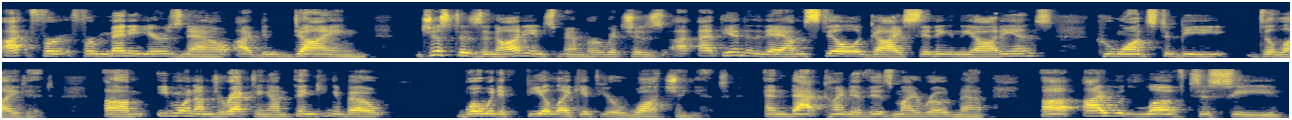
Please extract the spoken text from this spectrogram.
I, for for many years now, I've been dying just as an audience member, which is at the end of the day, I'm still a guy sitting in the audience who wants to be delighted. Um, even when I'm directing, I'm thinking about what would it feel like if you're watching it, and that kind of is my roadmap. Uh, I would love to see.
